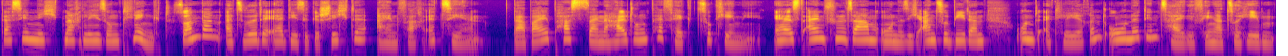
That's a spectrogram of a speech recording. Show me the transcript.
dass sie nicht nach Lesung klingt, sondern als würde er diese Geschichte einfach erzählen. Dabei passt seine Haltung perfekt zu Kemi. Er ist einfühlsam, ohne sich anzubiedern und erklärend, ohne den Zeigefinger zu heben.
